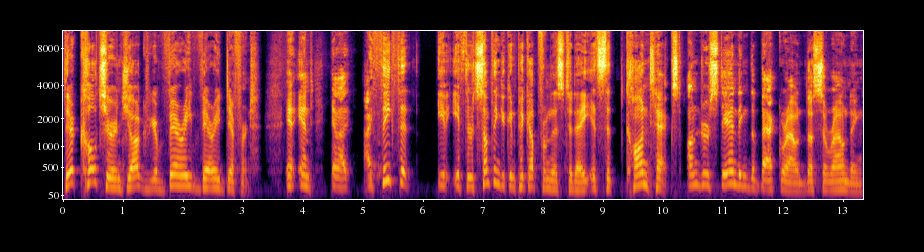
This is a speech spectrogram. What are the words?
their culture and geography are very, very different. And, and, and I, I think that if, if there's something you can pick up from this today, it's that context, understanding the background, the surrounding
